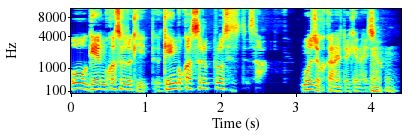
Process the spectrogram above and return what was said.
を言語化するとき、言語化するプロセスってさ、文字を書かないといけないじゃん。うんうん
